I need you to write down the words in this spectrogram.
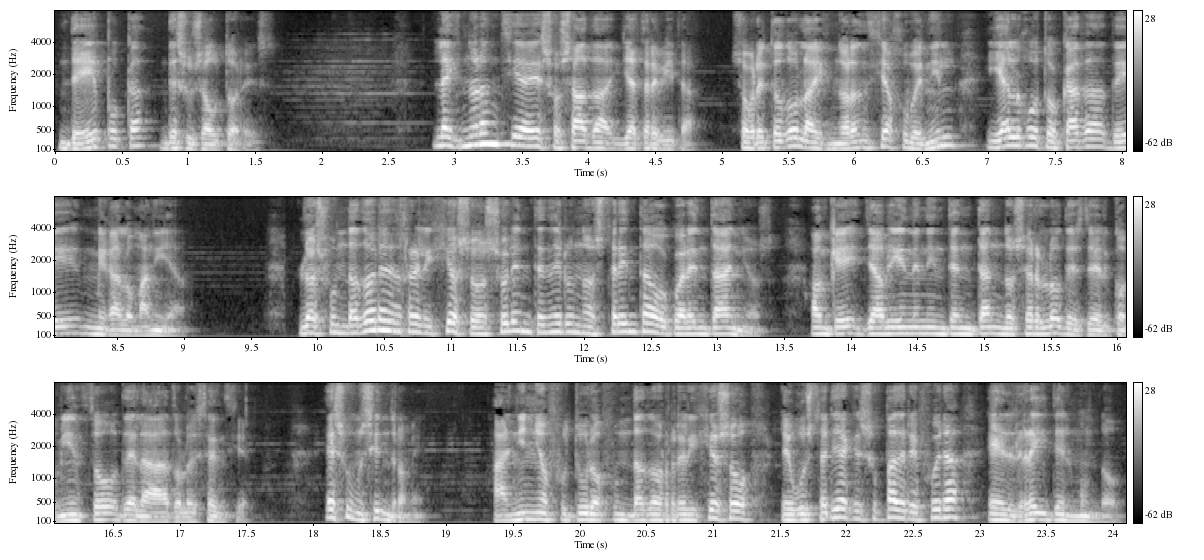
de época de sus autores. La ignorancia es osada y atrevida, sobre todo la ignorancia juvenil y algo tocada de megalomanía. Los fundadores religiosos suelen tener unos 30 o 40 años, aunque ya vienen intentando serlo desde el comienzo de la adolescencia. Es un síndrome. Al niño futuro fundador religioso le gustaría que su padre fuera el rey del mundo,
